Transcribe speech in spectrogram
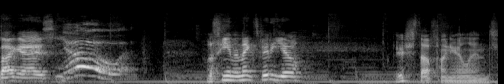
Bye, guys. No! We'll see you in the next video. There's stuff on your lens.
